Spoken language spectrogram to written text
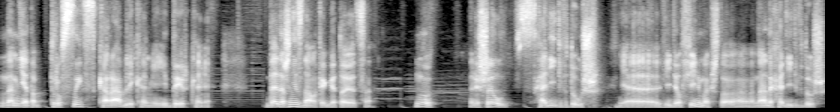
На мне там трусы с корабликами и дырками. Да я даже не знал, как готовиться. Ну, решил сходить в душ. Я видел в фильмах, что надо ходить в душ.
